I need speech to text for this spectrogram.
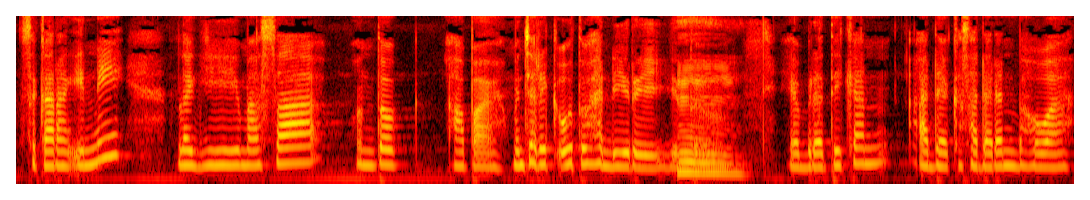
sekarang ini lagi masa untuk apa mencari keutuhan diri gitu. Hmm. Ya berarti kan ada kesadaran bahwa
